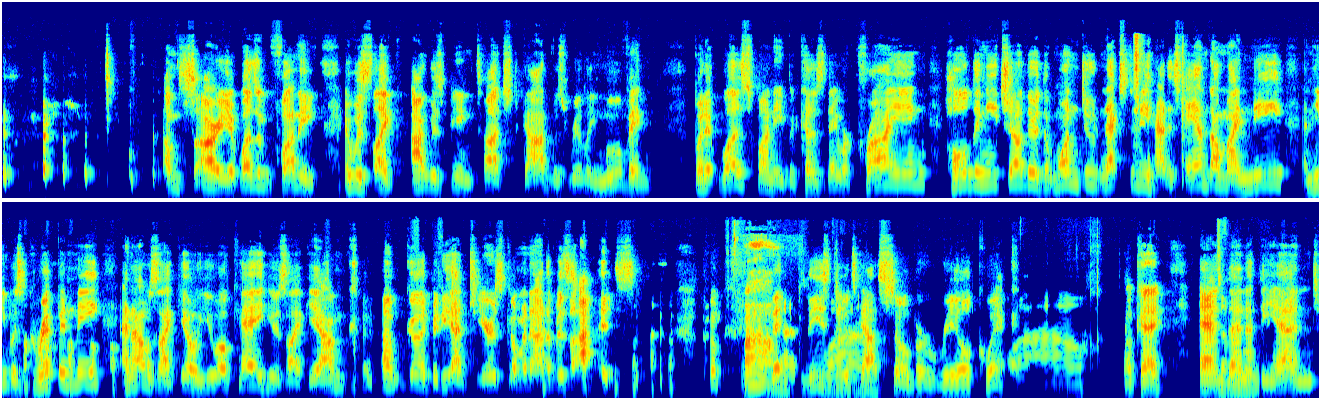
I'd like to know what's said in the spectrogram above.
i'm sorry it wasn't funny it was like i was being touched god was really moving but it was funny because they were crying, holding each other. The one dude next to me had his hand on my knee and he was gripping me. And I was like, yo, you okay? He was like, yeah, I'm good. I'm good. But he had tears coming out of his eyes. Wow. They- That's these dudes got sober real quick. Wow. Okay. And That's then amazing. at the end,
